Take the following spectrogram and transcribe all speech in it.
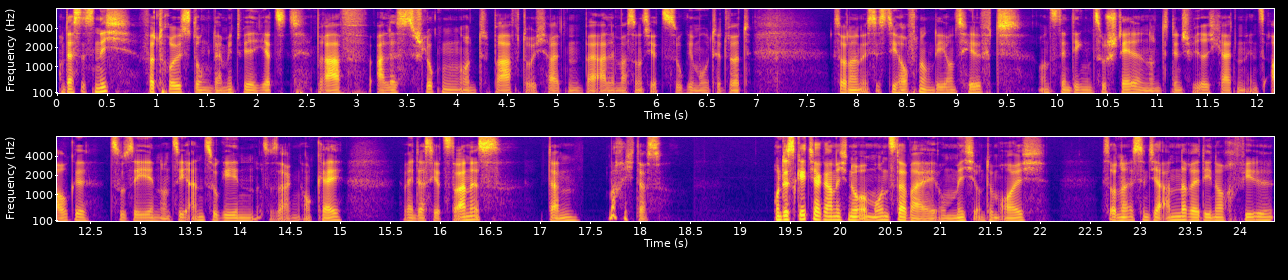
Und das ist nicht Vertröstung, damit wir jetzt brav alles schlucken und brav durchhalten bei allem, was uns jetzt zugemutet wird, sondern es ist die Hoffnung, die uns hilft, uns den Dingen zu stellen und den Schwierigkeiten ins Auge zu sehen und sie anzugehen, zu sagen, okay, wenn das jetzt dran ist, dann mache ich das. Und es geht ja gar nicht nur um uns dabei, um mich und um euch, sondern es sind ja andere, die noch viel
